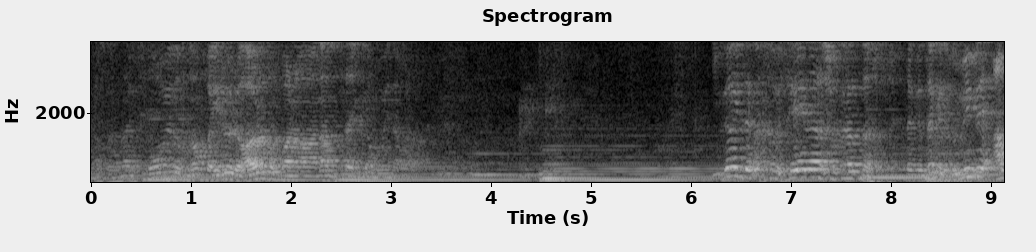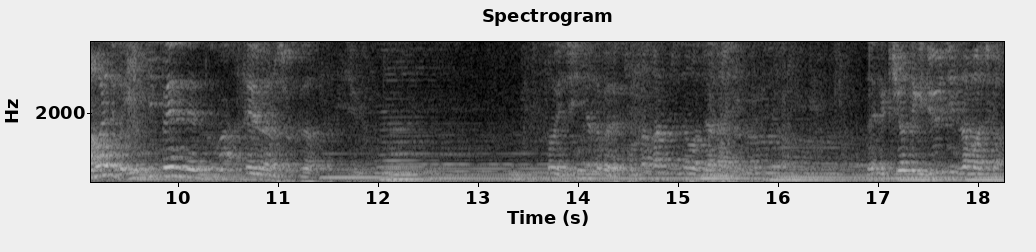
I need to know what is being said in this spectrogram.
だからなんかそういうのなんかいろいろあるのかななんて最近思いながら意外となんかそういう聖なる職だったんでしょうね。だけどだけど海辺あまりにもインディペンデントな聖なる職だったっていう。そういう神社とかでこんな感じのじゃないよ大体基本的に龍神様しか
